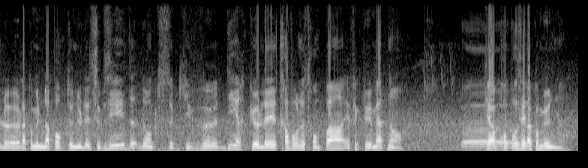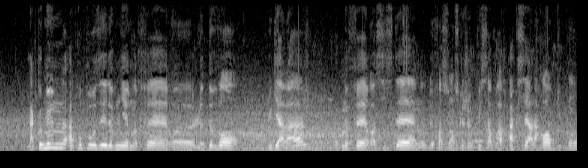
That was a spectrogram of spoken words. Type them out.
le- la commune n'a pas obtenu les subsides. Donc, ce qui veut dire que les travaux ne seront pas effectués maintenant. Euh, Qu'a proposé la commune La commune a proposé de venir me refaire euh, le devant du garage, donc me faire un système de façon à ce que je puisse avoir accès à la rampe du pont,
